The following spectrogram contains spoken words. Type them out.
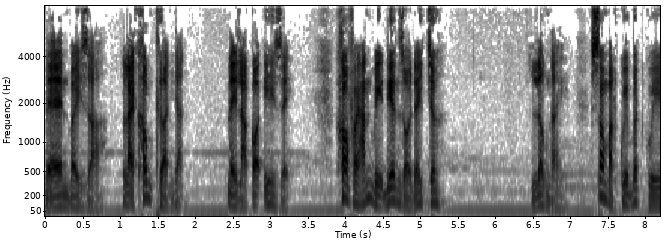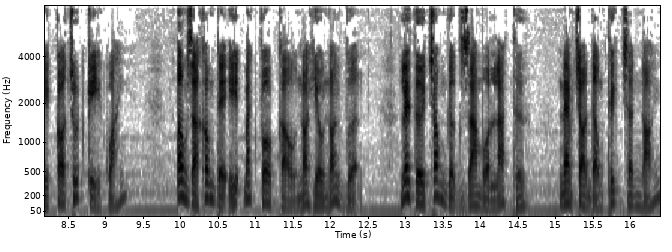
Đến bây giờ lại không thừa nhận, Đây là có ý gì? Không phải hắn bị điên rồi đây chứ? Lâu này sao mặt quy bất quy có chút kỳ quái. Ông già không để ý bách vô cầu Nói hiêu nói vượn. Lấy từ trong ngực ra một lá thư, đem cho đồng thích chân nói.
